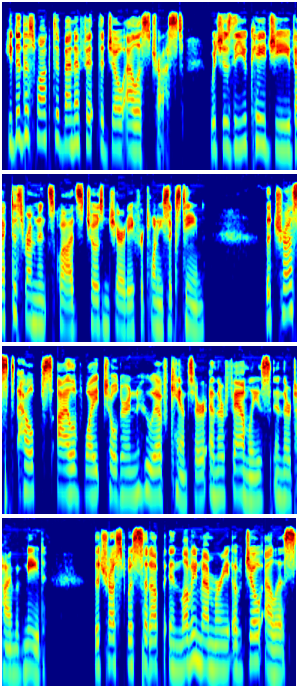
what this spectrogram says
He did this walk to benefit the Joe Ellis Trust, which is the UKG Vectis Remnant Squad's chosen charity for 2016. The trust helps Isle of Wight children who have cancer and their families in their time of need. The trust was set up in loving memory of Joe Ellis,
